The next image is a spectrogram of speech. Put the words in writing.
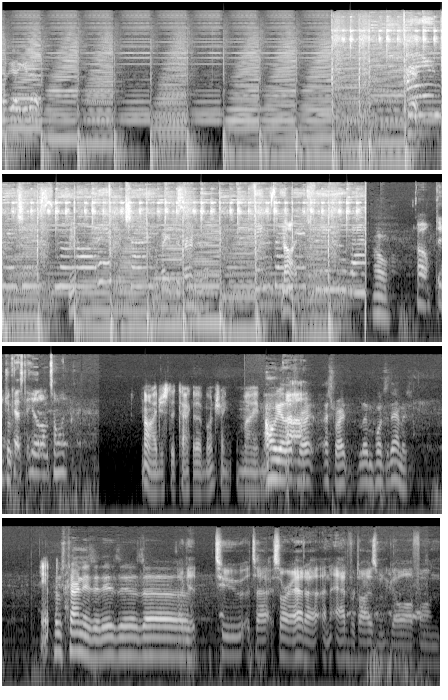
Somebody gotta get up. No, make you feel bad. Oh. Oh, did you cast a heal on someone? No, I just attacked a bunch of my. my Oh yeah, that's Ah. right. That's right. Eleven points of damage. Yep. Whose turn is it? Is is uh? I uh? get two attack. Sorry, I had a, an advertisement go off on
